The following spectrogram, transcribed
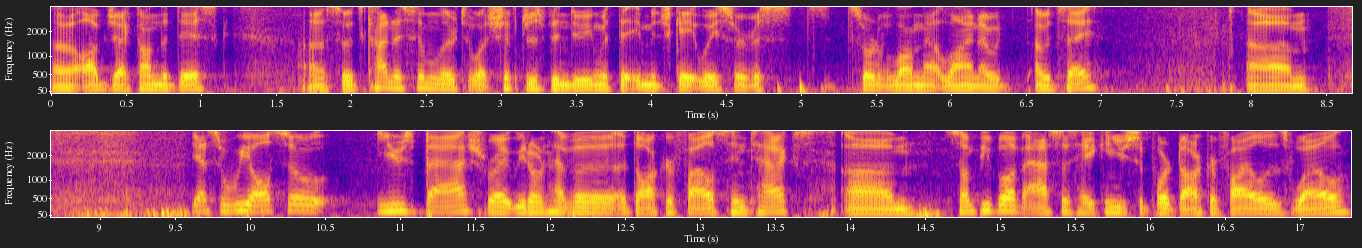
uh, object on the disk. Uh, so it's kind of similar to what Shifter's been doing with the image gateway service, it's sort of along that line. I would I would say. Um, yeah, so we also use Bash, right? We don't have a, a Docker file syntax. Um, some people have asked us, hey, can you support Docker file as well?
